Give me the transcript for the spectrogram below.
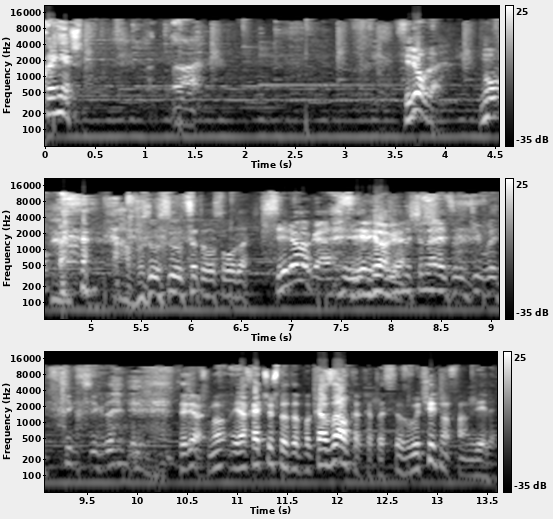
Конечно. А. Серега, ну, А, вот, с этого слова. Серега! Серега. Начинается типа тик-тик, да? Сереж, ну я хочу, чтобы ты показал, как это все звучит на самом деле.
